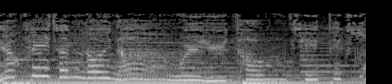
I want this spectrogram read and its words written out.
若非真爱，哪會如透徹的水？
